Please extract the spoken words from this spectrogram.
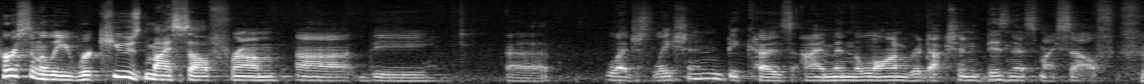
personally recused myself from uh, the uh, legislation because I'm in the lawn reduction business myself.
